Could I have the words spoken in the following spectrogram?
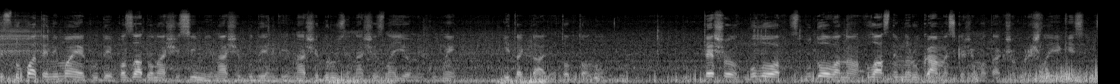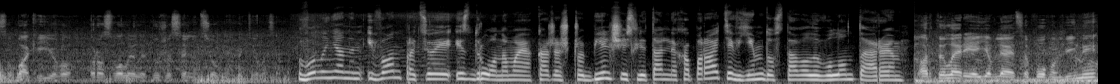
Відступати немає куди. Позаду наші сім'ї, наші будинки, наші друзі, наші знайомі, куми і так далі. Тобто, ну те, що було збудовано власними руками, скажімо так, що прийшли якісь собаки і його розвалили. Дуже сильно цього не хотілося. Волинянин Іван працює із дронами. каже, що більшість літальних апаратів їм доставили волонтери. Артилерія є богом війни,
